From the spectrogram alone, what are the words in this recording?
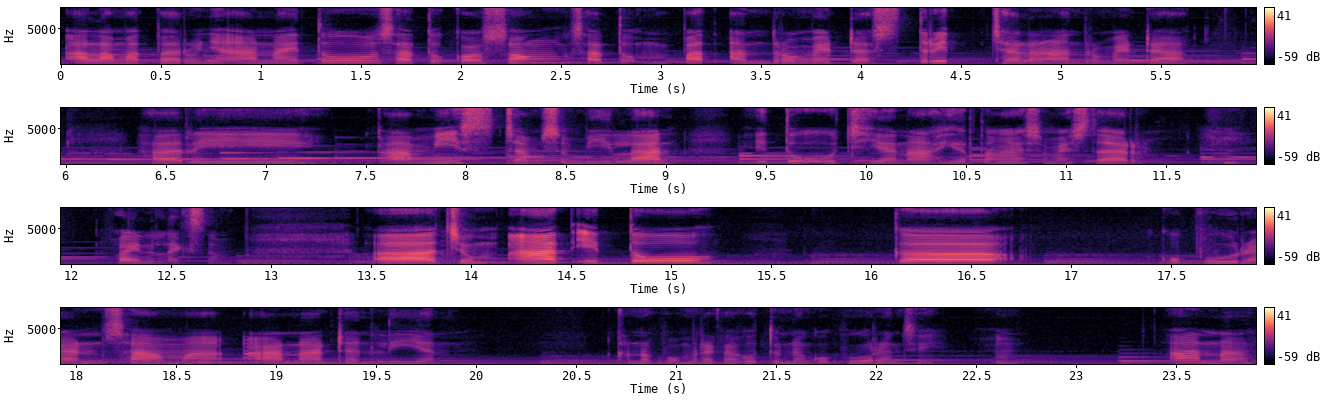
alamat barunya Ana itu 1014 Andromeda Street, Jalan Andromeda. Hari Kamis jam 9 itu ujian akhir tengah semester. Final exam. Eh, Jumat itu ke kuburan sama Ana dan Lian. Kenapa mereka kudu nang kuburan sih? Hmm. Ana.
